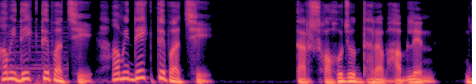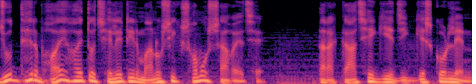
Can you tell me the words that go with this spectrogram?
আমি দেখতে পাচ্ছি, আমি দেখতে পাচ্ছি। তার সহযোদ্ধারা ভাবলেন, যুদ্ধের ভয়ে হয়তো ছেলেটির মানসিক সমস্যা হয়েছে। তারা কাছে গিয়ে জিজ্ঞেস করলেন,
